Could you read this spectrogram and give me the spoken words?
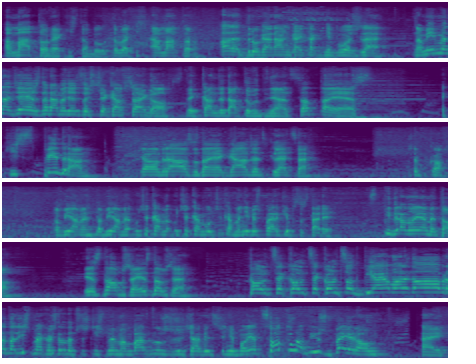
Amator jakiś to był, to był jakiś amator. Ale druga ranga i tak nie było źle. No miejmy nadzieję, że teraz będzie coś ciekawszego z tych kandydatów dnia. Co to jest? Jakiś speedrun. Ja od razu daję gadżet i lecę. Szybko. Dobijamy, dobijamy, uciekamy, uciekamy, uciekamy. Nie bierz power cubesów, stary. Speedrunujemy to. Jest dobrze, jest dobrze. Kolce, kolce, kolce odbijają, ale dobra, daliśmy jakoś radę, przyszliśmy. Mam bardzo dużo życia, więc się nie boję. Co tu robi już Bayron? Ej,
